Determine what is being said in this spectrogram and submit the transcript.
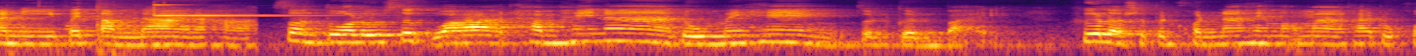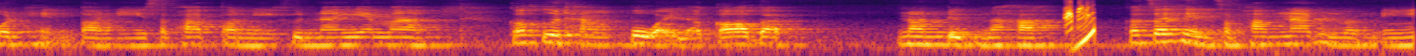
อันนี้ไปตำได้นะคะ ส่วนตัวรู้สึกว่าทำให้หน้าดูไม่แห้งจนเกินไป คือเราจะเป็นคนหน้าแห้งมากๆ ถ้าทุกคนเห็นตอนนี้สภาพตอนนี้คือหน้าแย่มาก ก็คือทั้งป่วยแล้วก็แบบนอนดึกนะคะ ก็จะเห็นสภาพหน้าเป็นแบบนี้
